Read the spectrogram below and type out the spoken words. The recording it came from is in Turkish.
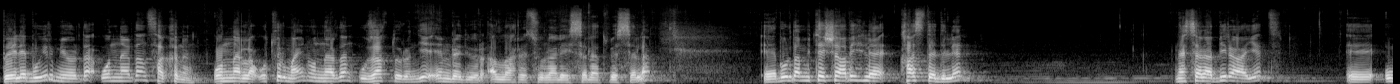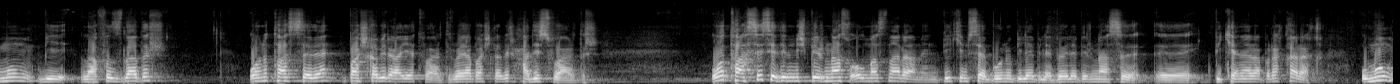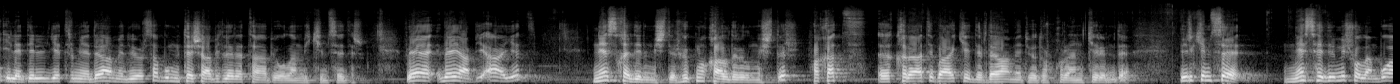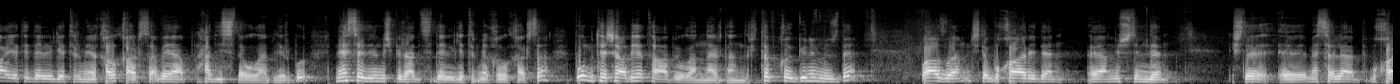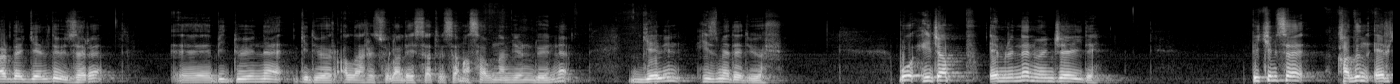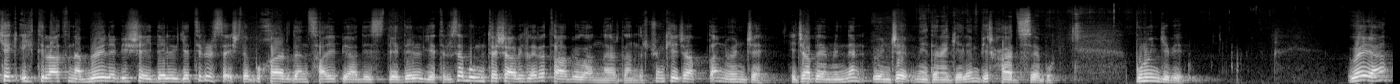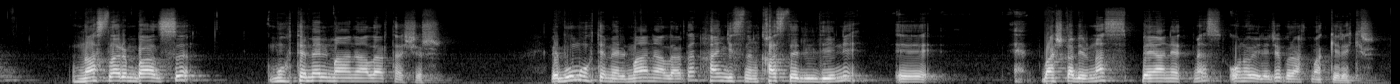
Böyle buyurmuyor da onlardan sakının. Onlarla oturmayın, onlardan uzak durun diye emrediyor Allah Resulü Aleyhisselatü Vesselam. E, burada müteşabihle kastedilen mesela bir ayet e, umum bir lafızladır. Onu tahsis eden başka bir ayet vardır veya başka bir hadis vardır. O tahsis edilmiş bir nas olmasına rağmen bir kimse bunu bile bile böyle bir nası e, bir kenara bırakarak umum ile delil getirmeye devam ediyorsa bu müteşabihlere tabi olan bir kimsedir. Ve veya bir ayet nesk edilmiştir, hükmü kaldırılmıştır. Fakat e, kıraati bakidir, devam ediyordur Kur'an-ı Kerim'de. Bir kimse nesedilmiş olan bu ayeti delil getirmeye kalkarsa veya hadis de olabilir bu, nesedilmiş bir hadisi delil getirmeye kalkarsa bu müteşabihe tabi olanlardandır. Tıpkı günümüzde bazılarının işte Bukhari'den veya Müslim'den işte e, mesela Bukhari'de geldiği üzere e, bir düğüne gidiyor Allah Resulü Aleyhisselatü Vesselam ashabından birinin düğününe. Gelin hizmet ediyor. Bu hicap emrinden önceydi. Bir kimse kadın erkek ihtilatına böyle bir şey delil getirirse, işte Bukhari'den sahih bir hadis diye delil getirirse bu müteşabihlere tabi olanlardandır. Çünkü hicaptan önce, hicap emrinden önce meydana gelen bir hadise bu. Bunun gibi. Veya nasların bazısı muhtemel manalar taşır. Ve bu muhtemel manalardan hangisinin kastedildiğini e, başka bir nas beyan etmez. Onu öylece bırakmak gerekir.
